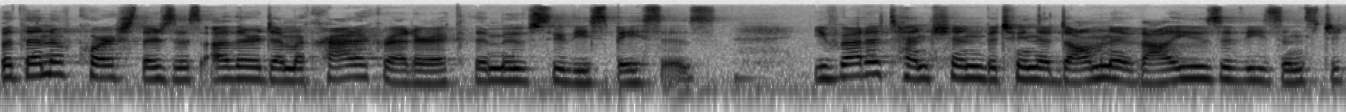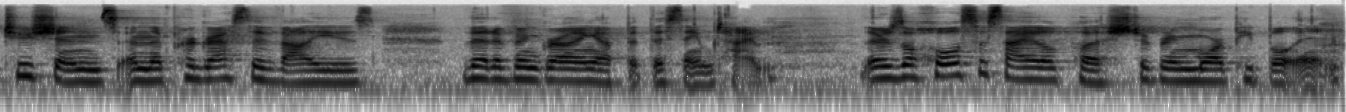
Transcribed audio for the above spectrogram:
But then, of course, there's this other democratic rhetoric that moves through these spaces. You've got a tension between the dominant values of these institutions and the progressive values that have been growing up at the same time. There's a whole societal push to bring more people in,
